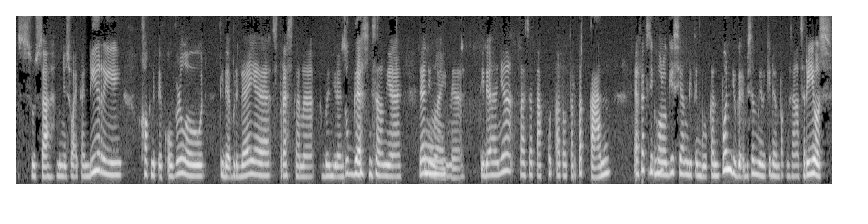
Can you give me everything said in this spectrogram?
susah menyesuaikan diri, cognitive overload, tidak berdaya, stres karena kebanjiran tugas misalnya, dan mm. yang lainnya. Tidak hanya rasa takut atau tertekan, efek psikologis mm. yang ditimbulkan pun juga bisa memiliki dampak yang sangat serius.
